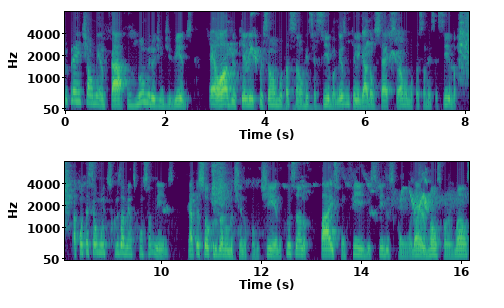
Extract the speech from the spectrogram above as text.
E para a gente aumentar o número de indivíduos, é óbvio que ele, por ser uma mutação recessiva, mesmo que ligado ao sexo é uma mutação recessiva, aconteceu muitos cruzamentos consanguíneos. A pessoa cruzando lutino com lutino, cruzando pais com filhos, filhos com né, irmãos com irmãos,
